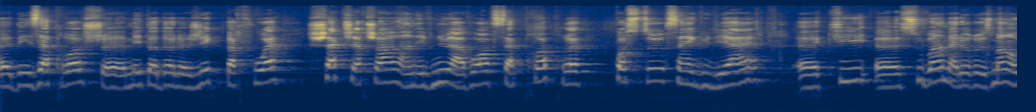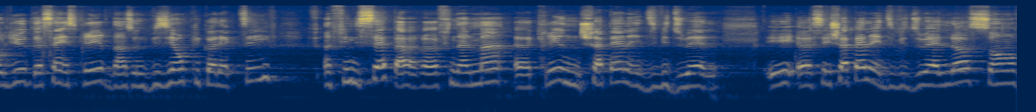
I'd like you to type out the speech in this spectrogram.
euh, des approches euh, méthodologiques. Parfois, chaque chercheur en est venu à avoir sa propre posture singulière euh, qui, souvent, malheureusement, au lieu de s'inscrire dans une vision plus collective, finissait par finalement créer une chapelle individuelle. Et ces chapelles individuelles-là sont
